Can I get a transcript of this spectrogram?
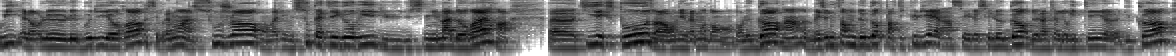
Oui, alors le, body horror, c'est vraiment un sous-genre, on va dire une sous-catégorie du, cinéma d'horreur euh, qui expose, alors on est vraiment dans, le gore, hein, mais une forme de gore particulière, hein, c'est le, gore de l'intériorité du corps,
